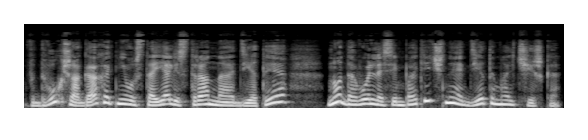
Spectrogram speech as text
В двух шагах от него стояли странно одетые, но довольно симпатичные одетый мальчишка.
